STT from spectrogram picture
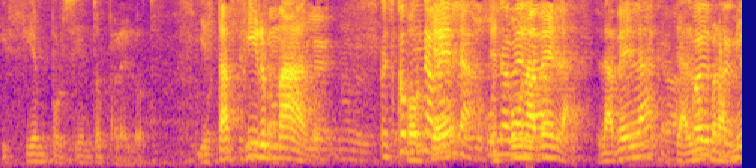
y 100% para el otro. Y está firmado. Es como ¿Por una vela. Es como una vela. La vela te alumbra a mí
